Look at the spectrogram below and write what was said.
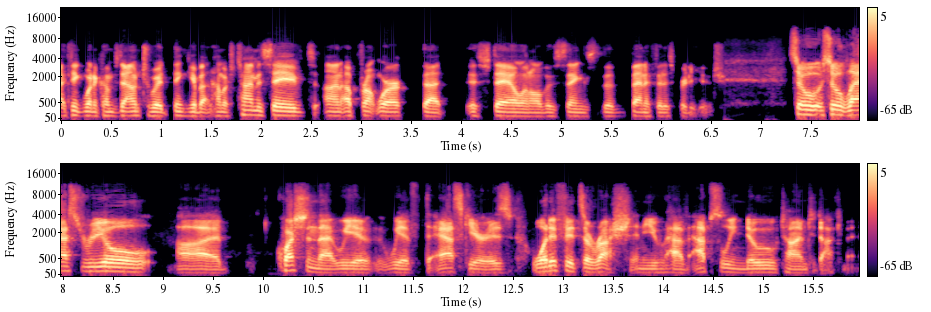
I think when it comes down to it, thinking about how much time is saved on upfront work that is stale and all those things, the benefit is pretty huge. So, so last real uh, question that we have, we have to ask here is: What if it's a rush and you have absolutely no time to document?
